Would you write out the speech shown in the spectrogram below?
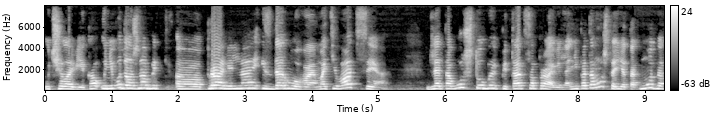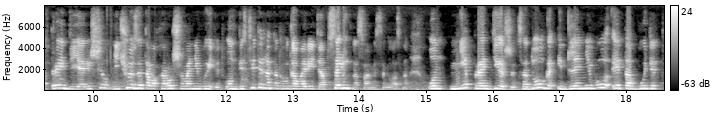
у человека. У него должна быть э, правильная и здоровая мотивация для того, чтобы питаться правильно. Не потому, что я так модно в тренде, я решил, ничего из этого хорошего не выйдет. Он действительно, как вы говорите, абсолютно с вами согласна, он не продержится долго, и для него это будет,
